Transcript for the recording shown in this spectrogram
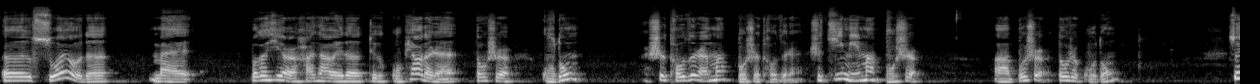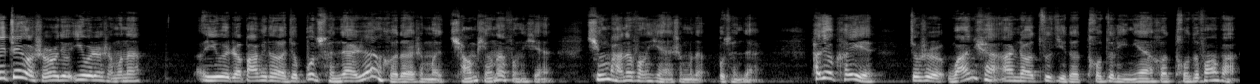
呃，所有的买伯克希尔哈撒韦的这个股票的人都是股东，是投资人吗？不是投资人，是基民吗？不是，啊，不是，都是股东。所以这个时候就意味着什么呢？意味着巴菲特就不存在任何的什么强平的风险、清盘的风险什么的不存在，他就可以就是完全按照自己的投资理念和投资方法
